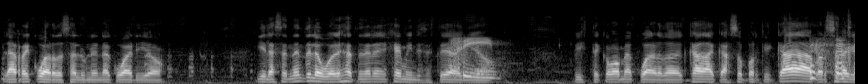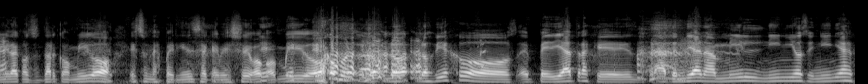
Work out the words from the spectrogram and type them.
La recuerdo esa luna en Acuario. Y el ascendente lo volvés a tener en Géminis este año. Sí. ¿Viste? ¿Cómo me acuerdo de cada caso? Porque cada persona que viene a consultar conmigo es una experiencia que me llevo conmigo. Es, es como lo- lo- los viejos eh, pediatras que atendían a mil niños y niñas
